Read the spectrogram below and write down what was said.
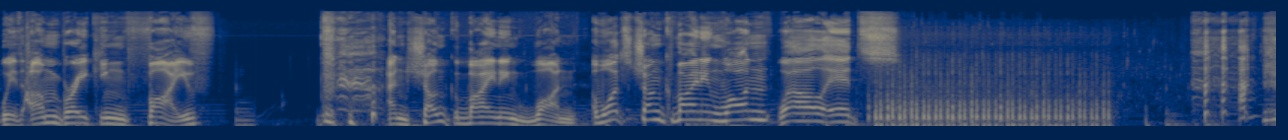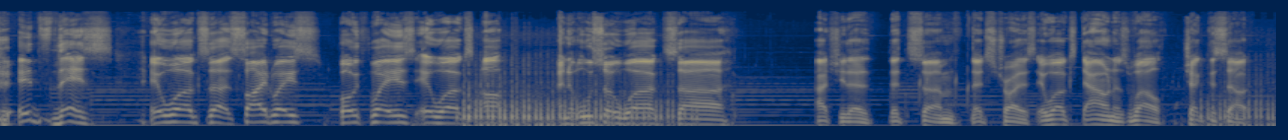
with Unbreaking 5 and Chunk Mining 1. And what's Chunk Mining 1? Well, it's... it's this. It works uh, sideways, both ways. It works up, and it also works... Uh, actually, let's um, let's try this. It works down as well. Check this out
